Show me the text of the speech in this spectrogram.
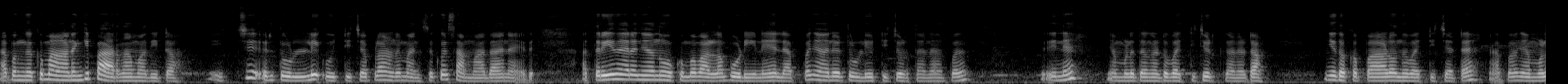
അപ്പം നിങ്ങൾക്ക് വേണമെങ്കിൽ പറഞ്ഞാൽ മതി കേട്ടോ ഇച്ച് ഒരു തുള്ളി ഉറ്റിച്ചപ്പോഴാണ് മനസ്സിക്ക് ഒരു സമാധാനമായത് അത്രയും നേരം ഞാൻ നോക്കുമ്പോൾ വെള്ളം പൊടിയണേ അല്ല. അപ്പോൾ ഞാനൊരു തുള്ളി ഉറ്റിച്ചു കൊടുത്താണ്. അപ്പോൾ പിന്നെ നമ്മളിത് അങ്ങോട്ട് വറ്റിച്ചെടുക്കുകയാണ് കേട്ടോ ഇനി ഇതൊക്കെ പാടൊന്ന് വറ്റിച്ചട്ടെ. അപ്പോൾ നമ്മൾ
